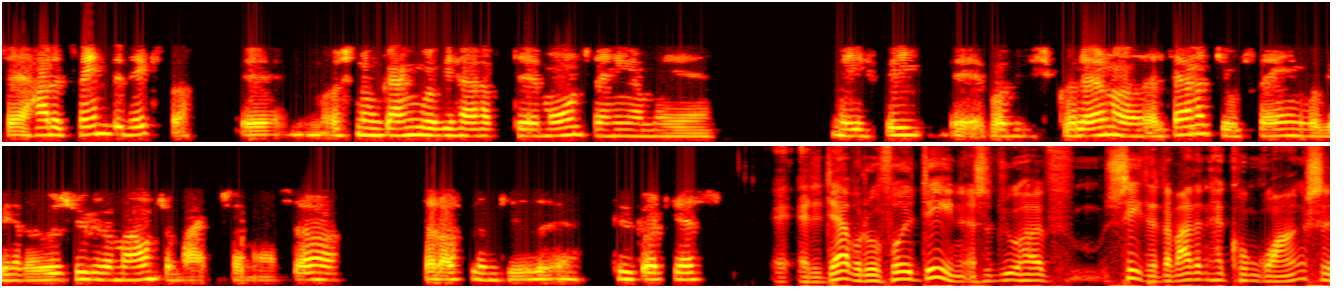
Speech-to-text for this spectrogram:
så jeg har da trænet lidt ekstra. Øh, også nogle gange, hvor vi har haft uh, morgentræninger med, med FB, øh, hvor vi skulle lave noget alternativ træning, hvor vi har været ude og cykle og mountainbike og sådan noget. Så, så er der også blevet givet, uh, givet godt gas. Er det der, hvor du har fået ideen? Altså, du har set, at der var den her konkurrence,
